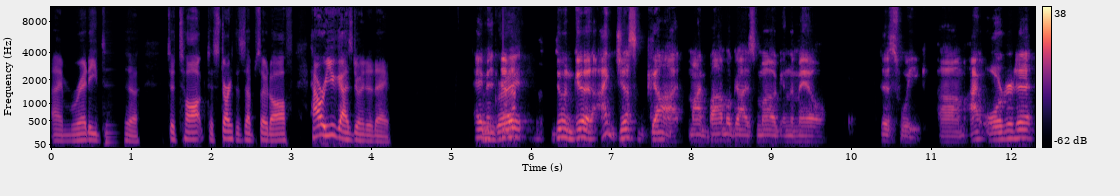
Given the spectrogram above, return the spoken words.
I'm ready to, to, to talk, to start this episode off. How are you guys doing today? Hey, man, Great. doing good. I just got my Bible Guys mug in the mail this week. Um, I ordered it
